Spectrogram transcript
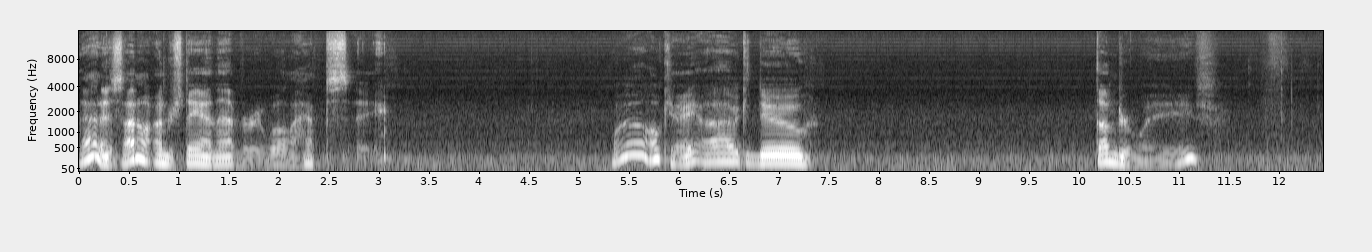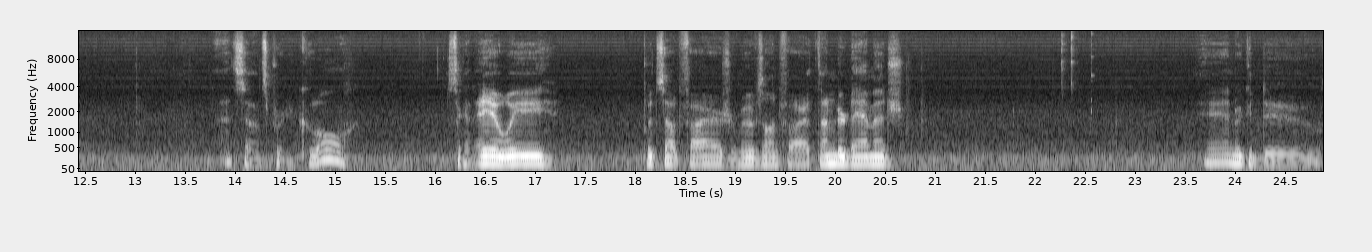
That is, I don't understand that very well, I have to say. Well, okay, uh, we could do Thunder Wave. That sounds pretty cool. It's like an AoE. Puts out fires, removes on fire, thunder damage. And we could do...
